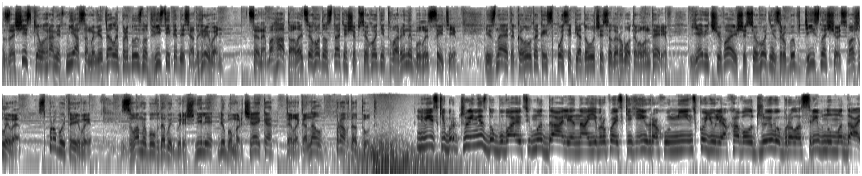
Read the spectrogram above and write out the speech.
За 6 кілограмів м'яса ми віддали приблизно 250 гривень. Це небагато, але цього достатньо, щоб сьогодні тварини були ситі. І знаєте, коли у такий спосіб я долучився до роботи волонтерів, я відчуваю, що сьогодні зробив дійсно щось важливе. Спробуйте і ви. З вами був Давид Бурішвілі, Любомир Чайка, телеканал Правда тут. Львівські борчині здобувають медалі на європейських іграх у мінську. Юлія Хавалджи виборола срібну медаль.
